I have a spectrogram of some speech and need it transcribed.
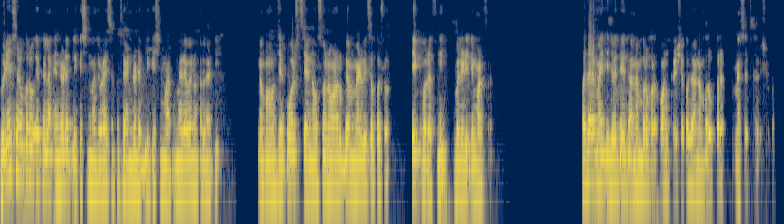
વીડિયો શરૂ કરું એ પહેલા એન્ડ્રોઈડ એપ્લિકેશનમાં જોડાઈ શકો છો. એન્ડ્રોઈડ એપ્લિકેશનમાં તમે રેવન્યુ તલાટી જે કોર્સ છે નવસો નવ્વાણું રૂપિયા મેળવી શકો છો. એક વર્ષની વેલિડિટી મળશે. વધારે માહિતી જોઈતી હોય તો આ નંબર ઉપર ફોન કરી શકો છો. આ નંબર ઉપર મેસેજ કરી શકો છો.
